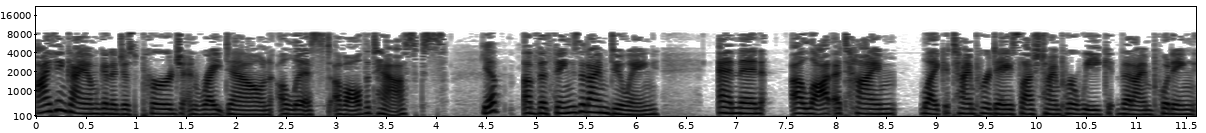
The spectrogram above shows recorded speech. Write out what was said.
I think I am going to just purge and write down a list of all the tasks yep of the things that I'm doing and then a lot of time like time per day slash time per week that I'm putting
